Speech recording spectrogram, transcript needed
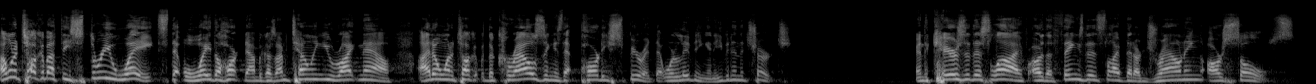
I want to talk about these three weights that will weigh the heart down because I'm telling you right now, I don't want to talk about the carousing is that party spirit that we're living in, even in the church. And the cares of this life are the things of this life that are drowning our souls.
